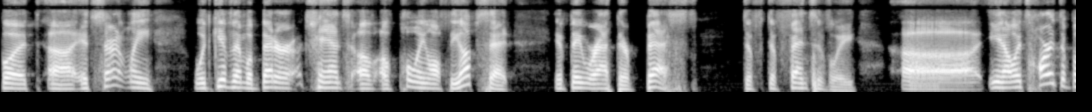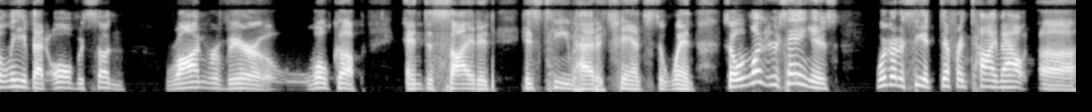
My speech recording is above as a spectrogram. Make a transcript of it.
but uh, it certainly would give them a better chance of, of pulling off the upset if they were at their best def- defensively. Uh, you know, it's hard to believe that all of a sudden Ron Rivera woke up and decided his team had a chance to win. So what you're saying is we're going to see a different timeout uh,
